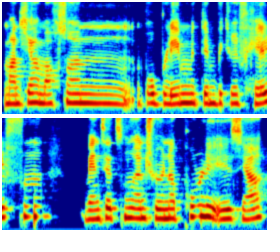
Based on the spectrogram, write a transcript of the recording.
manche haben auch so ein Problem mit dem Begriff helfen. Wenn es jetzt nur ein schöner Pulli ist, ja,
